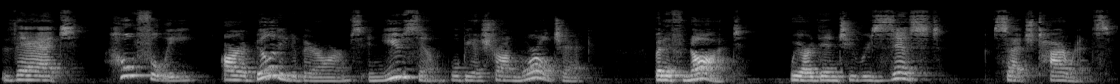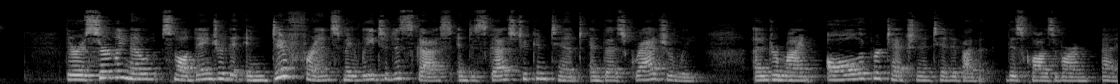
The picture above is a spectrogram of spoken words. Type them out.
that hopefully our ability to bear arms and use them will be a strong moral check. But if not, we are then to resist such tyrants. There is certainly no small danger that indifference may lead to disgust and disgust to contempt and thus gradually undermine all the protection intended by the, this clause of our uh,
